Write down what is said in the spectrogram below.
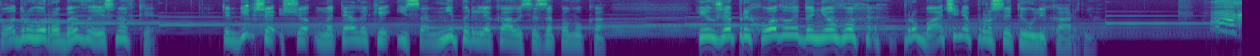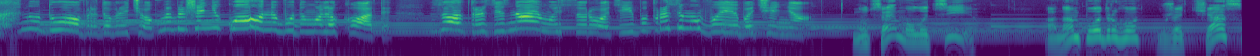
подругу роби висновки. Тим більше, що метелики і самі перелякалися за павука, і вже приходили до нього пробачення просити у лікарню. Добрячок, ми більше нікого не будемо лякати. Завтра зізнаємось сороці і попросимо вибачення. Ну це молодці. А нам, подруго, вже час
